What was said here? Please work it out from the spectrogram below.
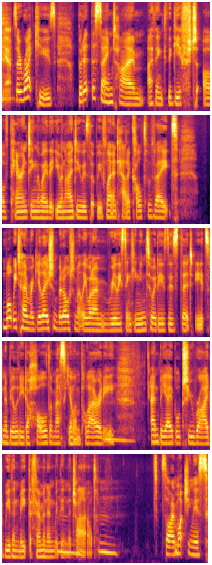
Yeah. So, right cues. But at the same time, I think the gift of parenting the way that you and I do is that we've learned how to cultivate what we term regulation, but ultimately what I'm really sinking into it is is that it's an ability to hold a masculine polarity mm. And be able to ride with and meet the feminine within the mm. child. Mm. So I'm watching this,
